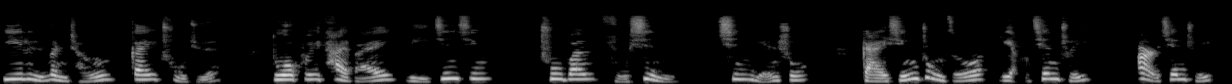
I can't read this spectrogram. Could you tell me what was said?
一律问成该处决。多亏太白李金星。出班抚信亲言说，改行重责两千锤，二千锤，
